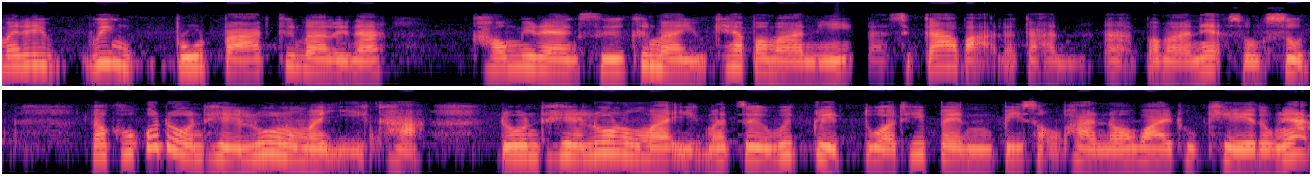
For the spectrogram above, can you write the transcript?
ไม่ได้วิ่งปรูดปราดขึ้นมาเลยนะเขามีแรงซื้อขึ้นมาอยู่แค่ประมาณนี้ 89 บาทล้วกัน อะ ประมาณเนี้ยสูงสุด แล้วเขาก็โดนเทร่วงลงมาอีกค่ะ โดนเทร่วงลงมาอีกมาเจอวิกฤตตัวที่เป็นปี 2000 เนาะ Y2K ตรงเนี้ย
